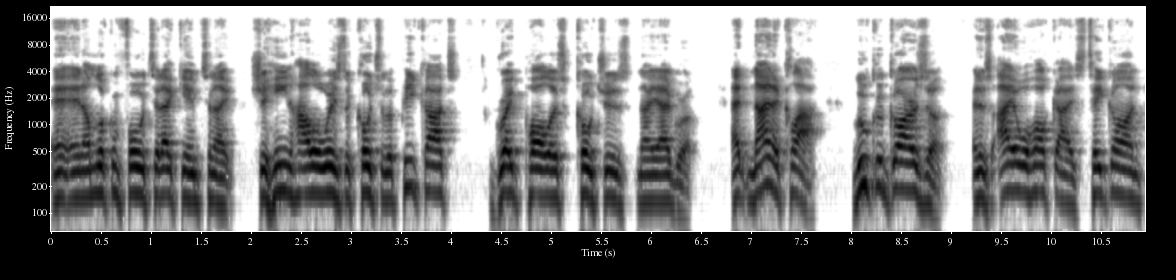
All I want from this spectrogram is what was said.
and, and I'm looking forward to that game tonight. Shaheen Holloway is the coach of the Peacocks. Greg Paulus coaches Niagara. At 9 o'clock, Luka Garza and his Iowa Hawkeyes take on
